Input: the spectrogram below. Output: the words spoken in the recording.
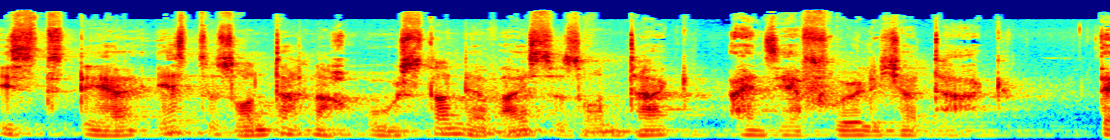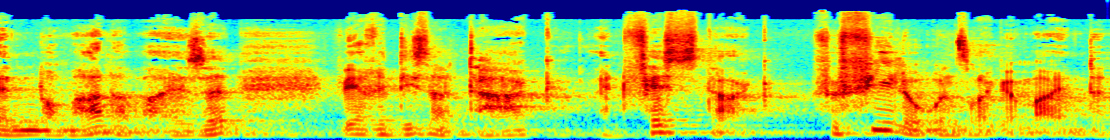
ist der erste Sonntag nach Ostern, der Weiße Sonntag, ein sehr fröhlicher Tag. Denn normalerweise wäre dieser Tag ein Festtag für viele unserer Gemeinden,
